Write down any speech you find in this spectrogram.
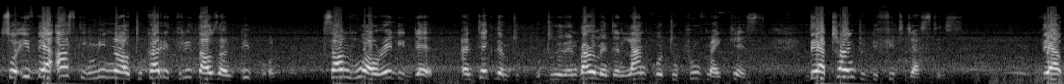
So if they're asking me now to carry 3,000 people, some who are already dead, and take them to, to the Environment and Land Court to prove my case, they are trying to defeat justice. They are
